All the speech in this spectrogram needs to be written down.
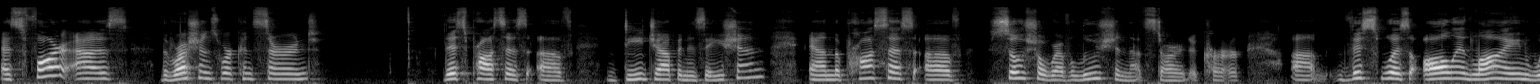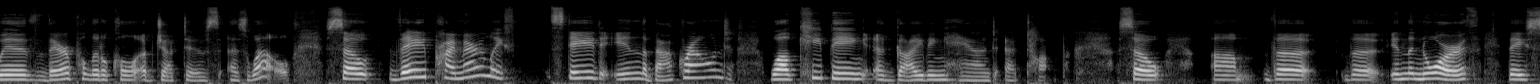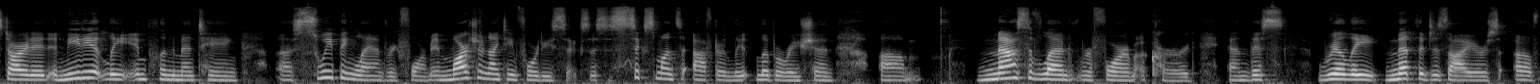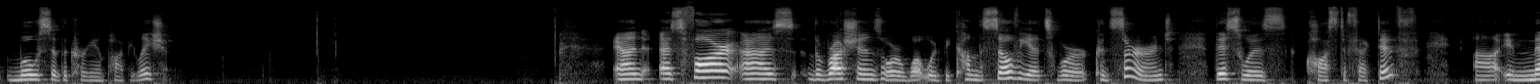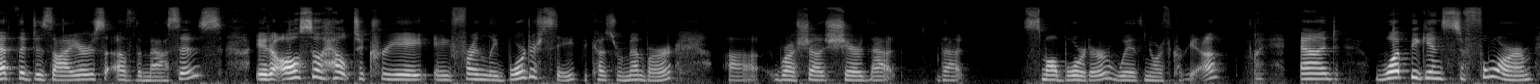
As far as the Russians were concerned, this process of de-Japanization and the process of social revolution that started to occur um, this was all in line with their political objectives as well. So they primarily stayed in the background while keeping a guiding hand at top. So um, the the in the north they started immediately implementing sweeping land reform in March of 1946. This is six months after li- liberation. Um, massive land reform occurred, and this really met the desires of most of the Korean population. And as far as the Russians, or what would become the Soviets, were concerned, this was cost effective. Uh, it met the desires of the masses. It also helped to create a friendly border state because remember, uh, Russia shared that, that small border with North Korea. And what begins to form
